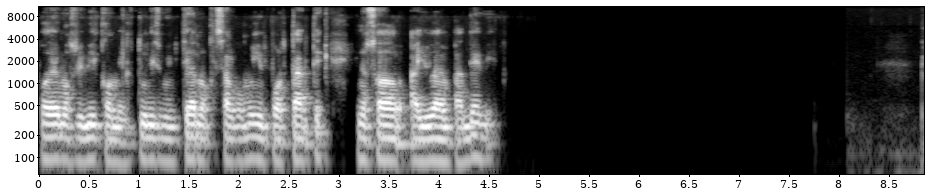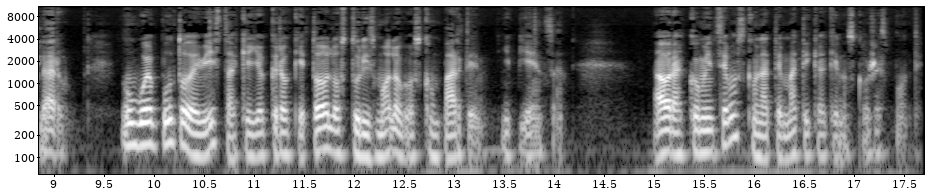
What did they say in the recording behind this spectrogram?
podemos vivir con el turismo interno, que es algo muy importante y nos ha ayudado en pandemia. Claro, un buen punto de vista que yo creo que todos los turismólogos comparten y piensan. Ahora, comencemos con la temática que nos corresponde.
